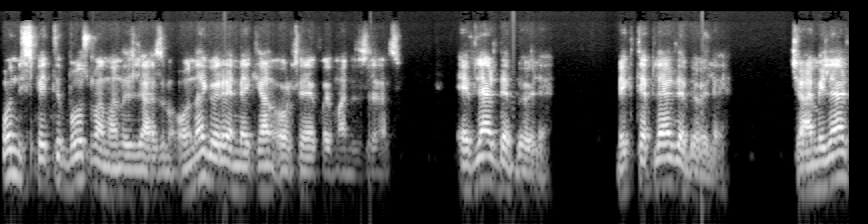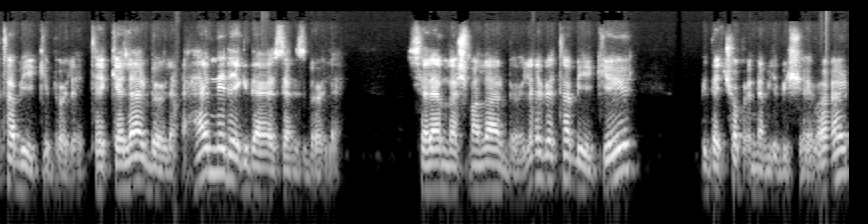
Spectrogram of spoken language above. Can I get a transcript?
O nispeti bozmamanız lazım. Ona göre mekan ortaya koymanız lazım. Evler de böyle. Mektepler de böyle. Camiler tabii ki böyle. Tekkeler böyle. Her nereye giderseniz böyle. Selamlaşmalar böyle ve tabii ki bir de çok önemli bir şey var.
